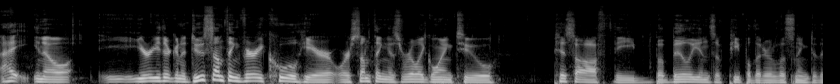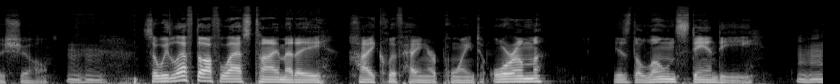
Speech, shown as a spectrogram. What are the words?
I, you know, you're either going to do something very cool here, or something is really going to piss off the billions of people that are listening to this show. Mm-hmm. So we left off last time at a high cliffhanger point. Orem is the lone standee. Mm-hmm.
